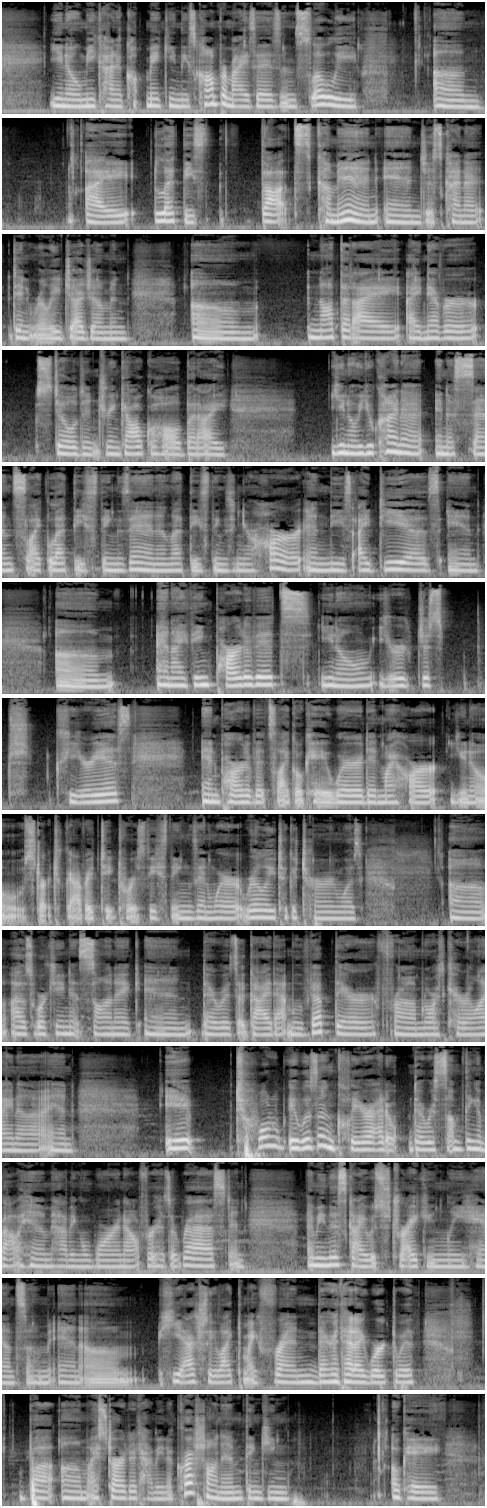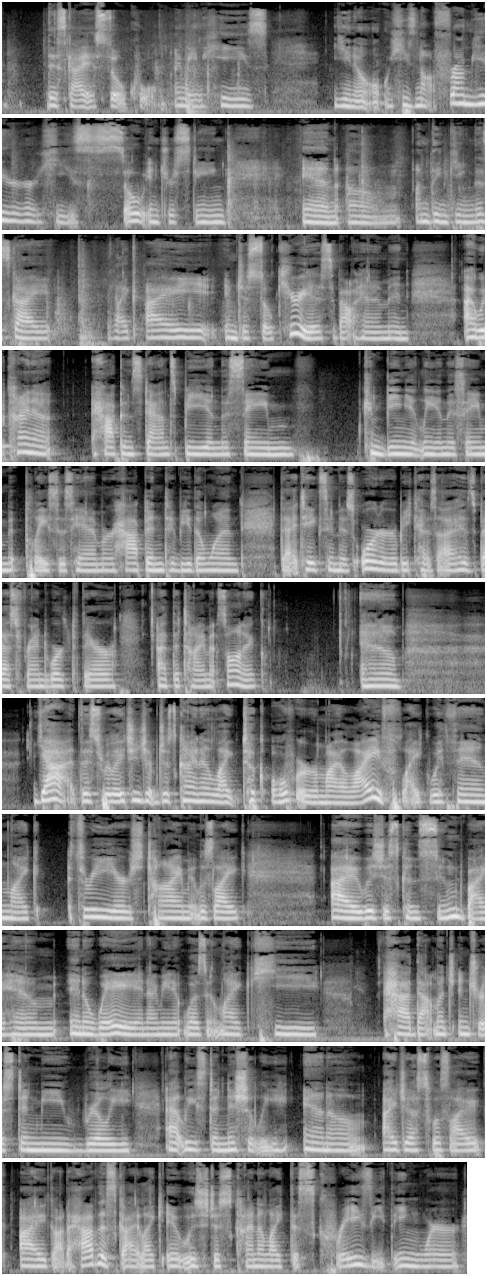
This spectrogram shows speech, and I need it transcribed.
you know, me kind of co- making these compromises. And slowly, um, I let these thoughts come in and just kind of didn't really judge them. And um, not that I I never still didn't drink alcohol, but I you know, you kind of, in a sense, like let these things in and let these things in your heart and these ideas and um, and I think part of it's, you know, you're just curious. And part of it's like, okay, where did my heart, you know, start to gravitate towards these things? And where it really took a turn was um, I was working at Sonic, and there was a guy that moved up there from North Carolina, and it total it was unclear. I don't. There was something about him having a warrant out for his arrest, and I mean, this guy was strikingly handsome, and um, he actually liked my friend there that I worked with. But um, I started having a crush on him, thinking, okay, this guy is so cool. I mean, he's, you know, he's not from here. He's so interesting. And um, I'm thinking, this guy, like, I am just so curious about him. And I would kind of happenstance be in the same conveniently in the same place as him or happened to be the one that takes him his order because uh, his best friend worked there at the time at Sonic. And um, yeah, this relationship just kind of like took over my life. Like within like three years' time, it was like I was just consumed by him in a way. And I mean, it wasn't like he had that much interest in me really at least initially. And um I just was like I got to have this guy. Like it was just kind of like this crazy thing where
